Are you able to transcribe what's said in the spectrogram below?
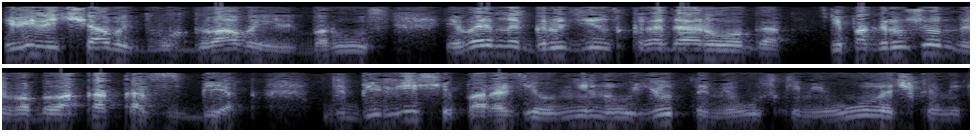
И величавый двухглавый Эльбрус, и военно-грузинская дорога, и погруженный в облака Казбек. Тбилиси поразил Нину уютными узкими улочками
